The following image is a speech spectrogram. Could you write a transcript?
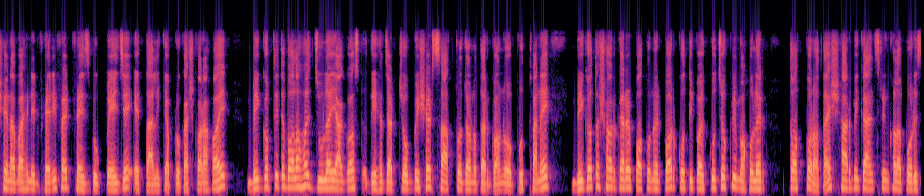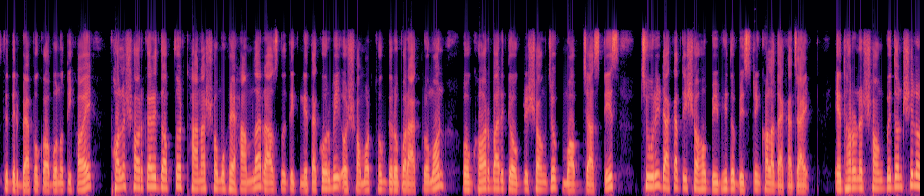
সেনাবাহিনীর ভেরিফাইড ফেসবুক পেজে এর তালিকা প্রকাশ করা হয়। বিজ্ঞপ্তিতে বলা হয়, জুলাই আগস্ট দুই হাজার চব্বিশের ছাত্র জনতার গণ অভ্যুত্থানে বিগত সরকারের পতনের পর কতিপয় কুচক্রি মহলের তৎপরতায় সার্বিক আইন শৃঙ্খলা পরিস্থিতির ব্যাপক অবনতি হয়। ফলে সরকারি দপ্তর থানা সমূহে হামলা, রাজনৈতিক নেতাকর্মী ও সমর্থকদের উপর আক্রমণ ও ঘর বাড়িতে অগ্নিসংযোগ, মব জাস্টিস, চুরি ডাকাতি সহ বিবিধ বিশৃঙ্খলা দেখা যায়। এ ধরনের সংবেদনশীল ও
